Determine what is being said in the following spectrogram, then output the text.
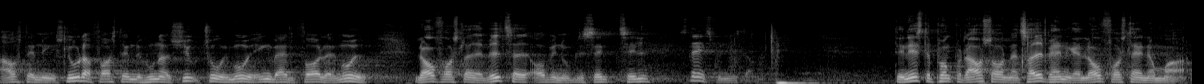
Afstemningen slutter. For stemte 107, 2 imod, ingen hverken for eller imod. Lovforslaget er vedtaget og vil nu blive sendt til statsministeren. Det næste punkt på dagsordenen er tredje behandling af lovforslag nummer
